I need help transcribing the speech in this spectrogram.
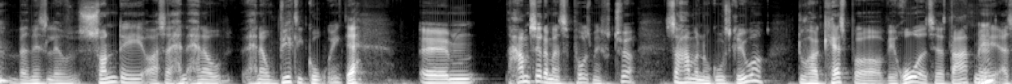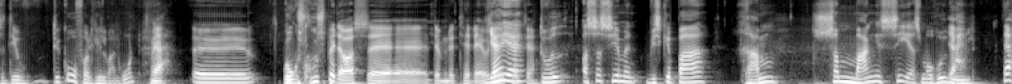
Mm. været med til at lave Sunday, og altså, han, han, er jo, han er jo virkelig god, ikke? Ja. Øhm, ham sætter man sig på som instruktør, så har man nogle gode skrivere, Du har Kasper ved roret til at starte med. Mm. Altså, det er jo det er gode folk hele vejen rundt. Ja. Øh, Gode skuespillere også, øh, dem der til at lave ja, det. ja, effekt, du ved. Og så siger man, vi skal bare ramme så mange seere som overhovedet Ja. muligt. Ja.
